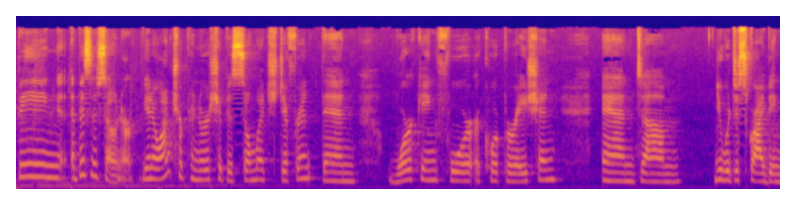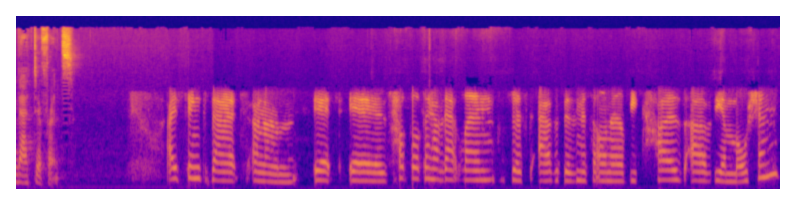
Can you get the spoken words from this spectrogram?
being a business owner. You know, entrepreneurship is so much different than working for a corporation. And um, you were describing that difference. I think that um, it is helpful to have that lens just as a business owner because of the emotions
